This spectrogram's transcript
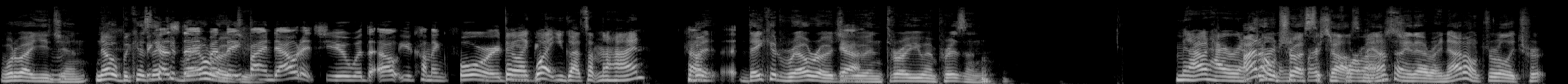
What about you, Jen? No, because, they because could then when they you. find out it's you without you coming forward, They're you like, "What? You got something to hide?" become- but they could railroad you and throw you in prison. I mean, I would hire an attorney. I don't trust the first and cops, man. I'm telling you that right now. I don't really. Tr-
